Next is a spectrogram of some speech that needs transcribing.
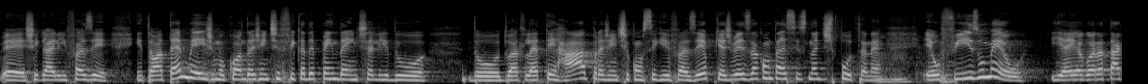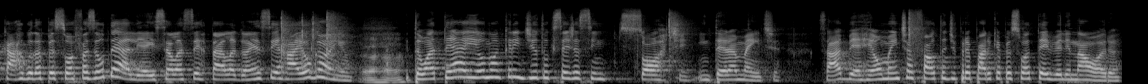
é, chegar ali e fazer. Então, até mesmo quando a gente fica dependente ali do, do, do atleta errar para a gente conseguir fazer, porque às vezes acontece isso na disputa, né? Eu fiz o meu. E aí agora tá a cargo da pessoa fazer o dela. E aí se ela acertar, ela ganha, se errar, eu ganho. Aham. Então até aí eu não acredito que seja assim sorte inteiramente, sabe? É realmente a falta de preparo que a pessoa teve ali na hora.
